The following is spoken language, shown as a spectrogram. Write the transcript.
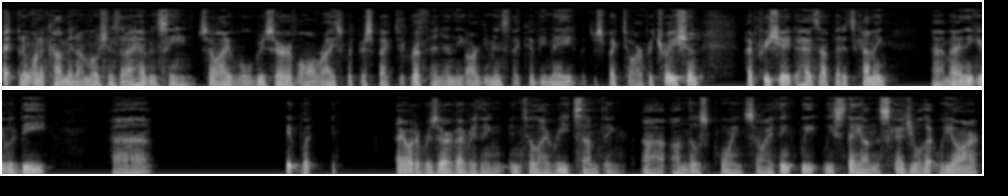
I don't want to comment on motions that I haven't seen, so I will reserve all rights with respect to Griffin and the arguments that could be made with respect to arbitration. I appreciate the heads up that it's coming, um, and I think it would be, uh, I ought to reserve everything until I read something uh, on those points. So I think we, stay on the schedule that we are,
